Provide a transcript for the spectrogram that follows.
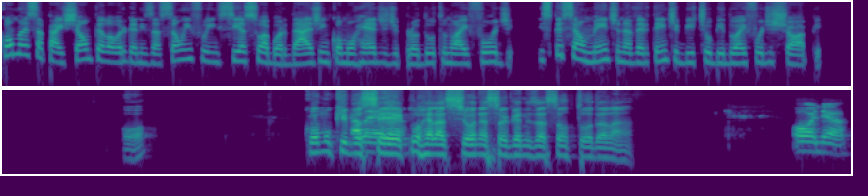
Como essa paixão pela organização influencia sua abordagem como head de produto no iFood, especialmente na vertente B2B do iFood Shop? Ó. Oh. Como que Galera, você correlaciona essa organização toda lá? Olha,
